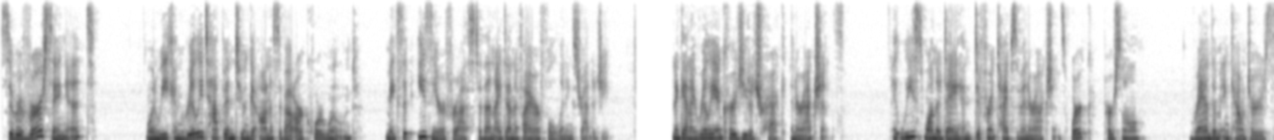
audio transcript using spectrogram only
So, reversing it, when we can really tap into and get honest about our core wound, makes it easier for us to then identify our full winning strategy. And again, I really encourage you to track interactions, at least one a day, and different types of interactions work, personal, random encounters,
